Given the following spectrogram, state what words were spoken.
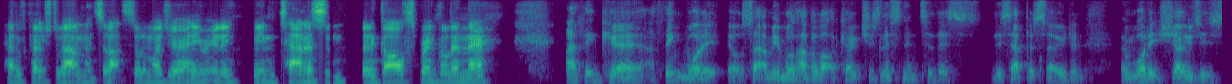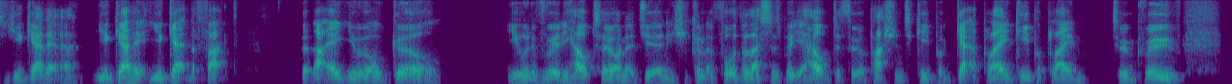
head of coach development. So that's sort of my journey, really, being tennis and a bit of golf sprinkled in there. I think uh, I think what it, it'll say. I mean, we'll have a lot of coaches listening to this this episode, and and what it shows is you get it. You get it. You get the fact that that eight year old girl, you would have really helped her on her journey. She couldn't afford the lessons, but you helped her through a passion to keep her, get her playing, keep her playing, to improve.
